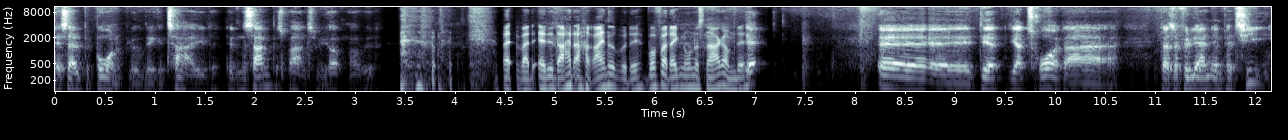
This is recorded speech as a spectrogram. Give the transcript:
altså alle beboerne blev vegetar i det. Det er den samme besparelse, vi opnår ved det. er det dig, der har regnet på det? Hvorfor er der ikke nogen, der snakker om det? Ja. Øh, det jeg tror, der er der selvfølgelig er en empati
